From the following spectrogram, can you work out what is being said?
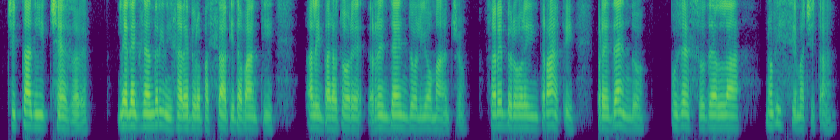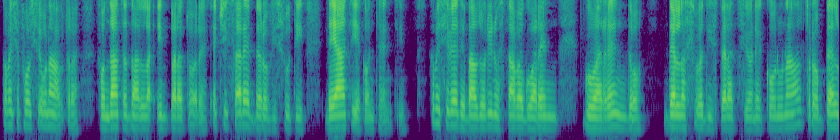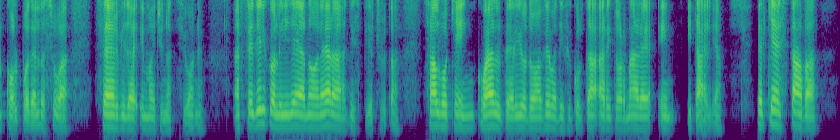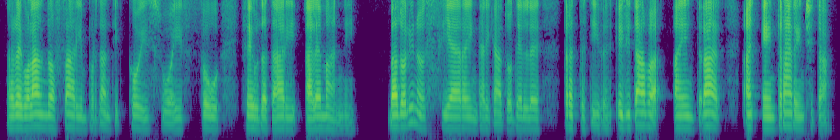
città di Cesare. Gli alexandrini sarebbero passati davanti all'imperatore rendendogli omaggio, sarebbero rientrati prendendo possesso della nuovissima città, come se fosse un'altra, fondata dall'imperatore, e ci sarebbero vissuti beati e contenti. Come si vede, Baudolino stava guarendo della sua disperazione con un altro bel colpo della sua fervida immaginazione. A Federico l'idea non era dispiaciuta, salvo che in quel periodo aveva difficoltà a ritornare in Italia, perché stava regolando affari importanti coi suoi feudatari alemanni. Badolino si era incaricato delle trattative, esitava a entrare, a entrare in città,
